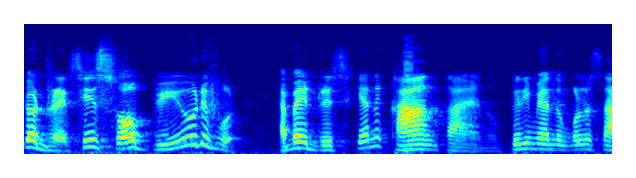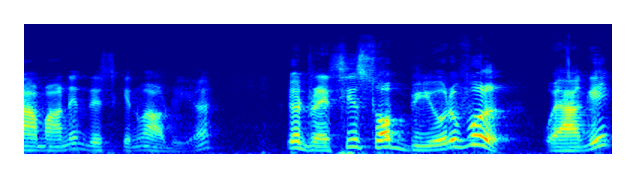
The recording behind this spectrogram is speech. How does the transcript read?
Your dress is so beautiful. හැබැයි dress කියන්නේ කාන්තා ඇඳුම. පිරිමි ඇඳුම් වල සාමාන්‍යයෙන් dress කියනවා අඩුයි. Your dress is so beautiful. ඔයාගේ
